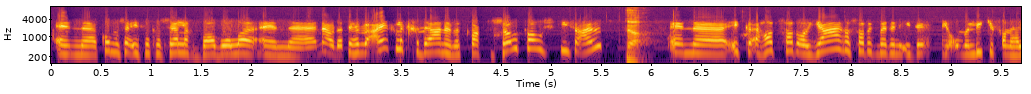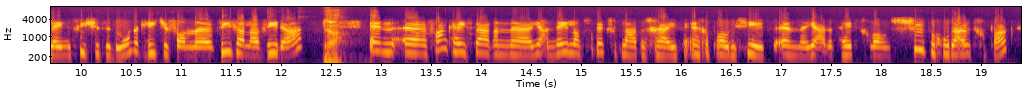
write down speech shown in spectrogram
En kom eens even gezellig babbelen. En nou, dat hebben we eigenlijk gedaan en dat pakte zo positief uit. ja, En ik had, zat al jaren zat ik met een idee om een liedje van Helene Fischer te doen. Het liedje van Viva la Vida. ja. En Frank heeft daar een, ja, een Nederlandse tekst op laten schrijven en geproduceerd. En ja, dat heeft gewoon super goed uitgepakt.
